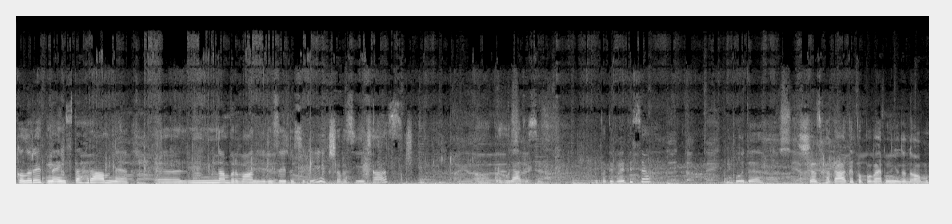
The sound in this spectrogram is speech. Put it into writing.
колоритне, інстаграмне. Е, Number one візиту сюди, якщо у вас є час прогулятися і подивитися. Буде що згадати по поверненню додому.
